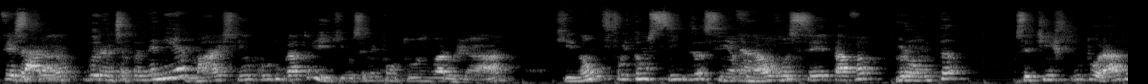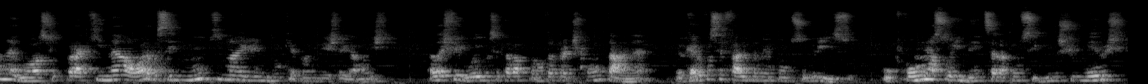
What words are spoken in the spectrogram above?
fecharam Fecharam. durante a pandemia. Mas tem o pulo do gato aí, que você me contou em Guarujá, que não foi tão simples assim. Afinal, Não. você estava pronta, você tinha estruturado o negócio para que na hora você nunca imaginou que a pandemia ia chegar, mas ela chegou e você estava pronta para te contar, né? Eu quero que você fale também um pouco sobre isso. O como a Sorridentes ela conseguiu nos primeiros,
